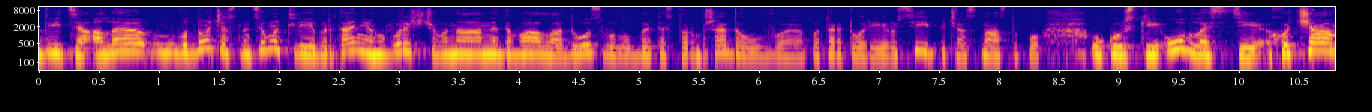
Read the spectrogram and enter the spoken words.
Дивіться, але водночас на цьому тлі Британія говорить, що вона не давала дозволу бити Storm Shadow по території Росії під час наступу у Курській області. Хоча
